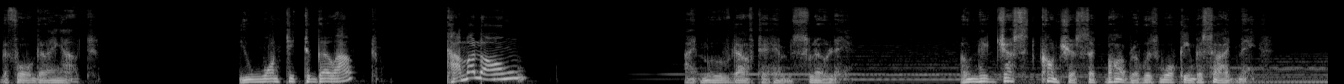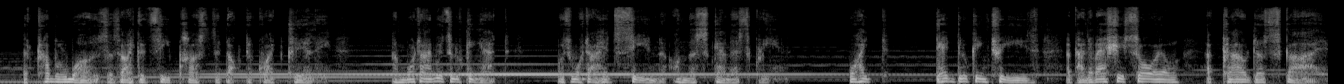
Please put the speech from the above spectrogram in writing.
before going out. You wanted to go out? Come along! I moved after him slowly, only just conscious that Barbara was walking beside me. The trouble was, as I could see past the doctor quite clearly, and what I was looking at was what I had seen on the scanner screen. White, dead-looking trees, a kind of ashy soil, a cloudless sky.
